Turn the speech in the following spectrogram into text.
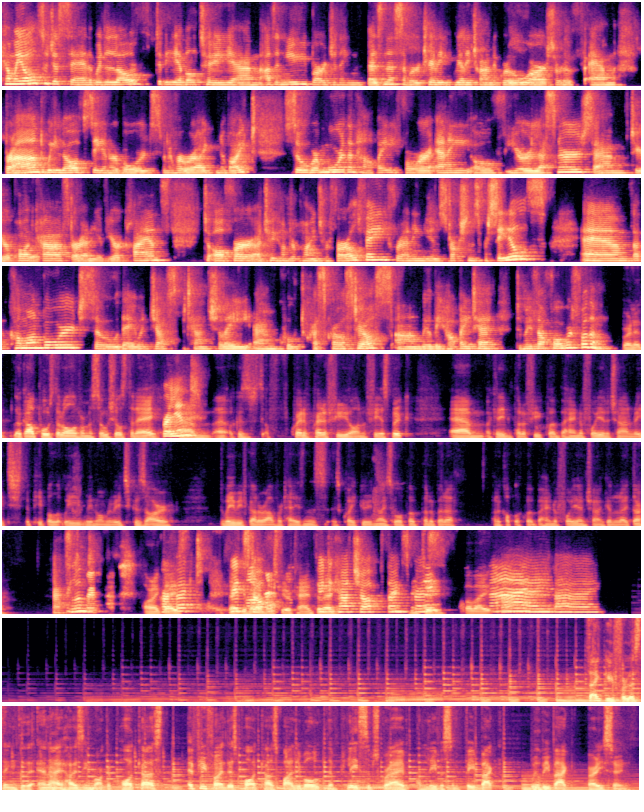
Can we also just say that we'd love to be able to, um, as a new burgeoning business, and we're truly really trying to grow our sort of um, brand. We love seeing our boards whenever we're out and about. So we're more than happy for any of your listeners um, to your podcast or any of your clients to offer a two hundred pounds referral fee for any new instructions for sales um, that come on board. So they would just potentially um, quote crisscross to us, and we'll be happy to to move that forward for them. Brilliant. Look, I'll post it all over my socials today. Brilliant. Because quite a quite a few on Facebook. Um, I could even put a few quid behind it for you to try and reach the people that we we normally reach because our the way we've got our advertising is, is quite good now. So I'll put, put a bit of put a couple of quid behind it for you and try and get it out there. Excellent. Very much. All right, guys. Perfect. Thank Great you stuff. very much for your time today. Good today. to catch up. Thanks, You Chris. Bye bye. Bye. Bye. Bye. Thank you for listening to the NI Housing Market Podcast. If you found this podcast valuable, then please subscribe and leave us some feedback. We'll be back very soon.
